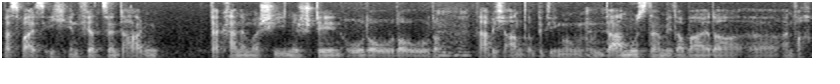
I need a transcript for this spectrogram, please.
was weiß ich, in 14 Tagen, da kann eine Maschine stehen oder, oder, oder. Mhm. Da habe ich andere Bedingungen. Mhm. Und da muss der Mitarbeiter äh, einfach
